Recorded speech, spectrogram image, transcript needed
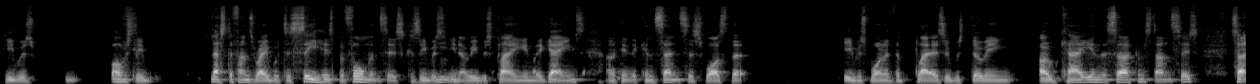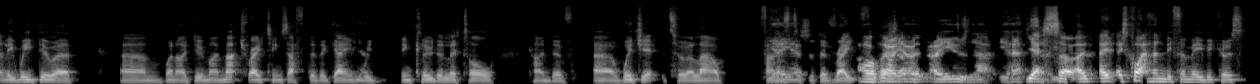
he was obviously Leicester fans were able to see his performances because he was, mm. you know, he was playing in the games. And I think the consensus was that he was one of the players who was doing okay in the circumstances. Certainly, we do a um, when I do my match ratings after the game, yeah. we include a little kind of uh, widget to allow fans yeah, yeah. to sort of rate. Oh, I, I, I, use that. Yeah. Yes, so, so I, it's quite handy for me because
